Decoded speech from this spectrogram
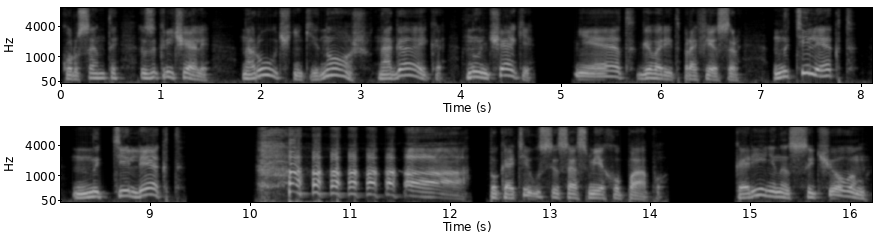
Курсанты закричали «наручники», «нож», «нагайка», «нунчаки». «Нет», — говорит профессор, «натилект», «натилект». «Ха-ха-ха-ха-ха!» — покатился со смеху папу. Каренина с Сычевым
